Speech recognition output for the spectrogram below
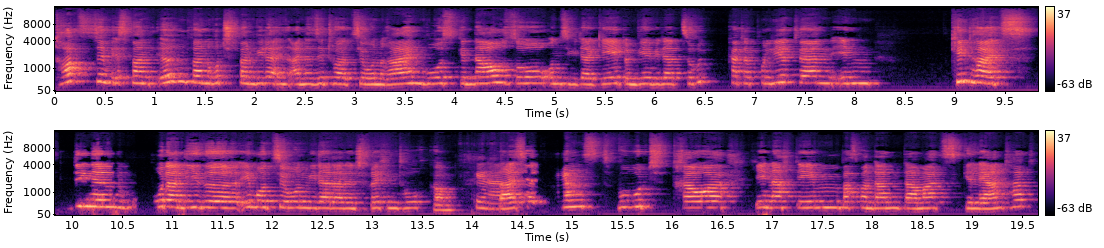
trotzdem ist man, irgendwann rutscht man wieder in eine Situation rein, wo es genau so uns wieder geht und wir wieder zurückkatapultiert werden in Kindheitsdingen, wo dann diese Emotionen wieder dann entsprechend hochkommen. Genau. Da ist ja Angst, Wut, Trauer, je nachdem, was man dann damals gelernt hat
